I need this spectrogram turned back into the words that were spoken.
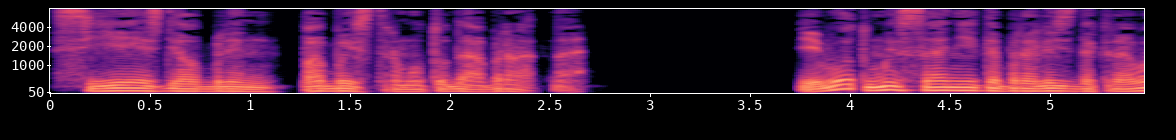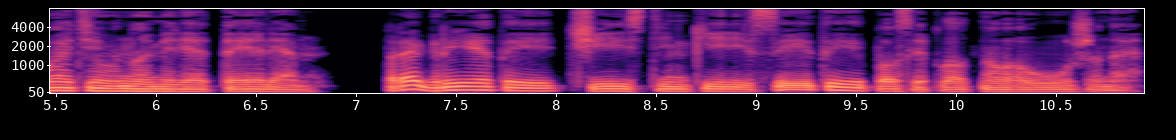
Съездил, блин, по-быстрому туда-обратно. И вот мы с Аней добрались до кровати в номере отеля. Прогретые, чистенькие, сытые после плотного ужина.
